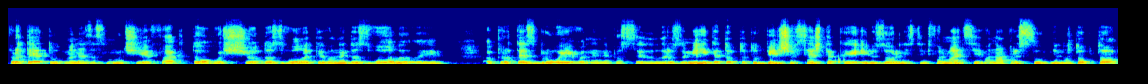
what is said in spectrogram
Проте тут мене засмучує факт того, що дозволити вони дозволили, проте зброї вони не посилили, розумієте? Тобто тут більше все ж таки ілюзорність інформації, вона присутня. Ну тобто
